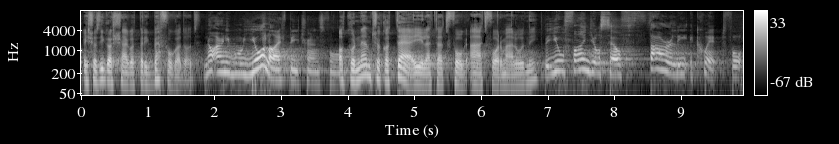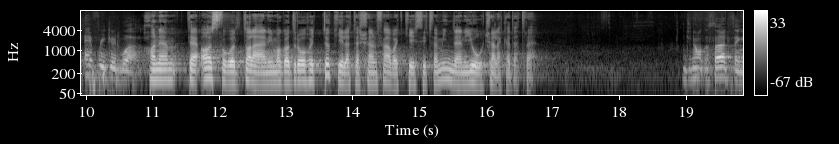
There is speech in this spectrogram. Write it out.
és az igazságot pedig befogadod, not only will your life be transformed, akkor nem csak a te életed fog átformálódni, but you'll find yourself thoroughly equipped for every good work. hanem te azt fogod találni magadról, hogy tökéletesen fel vagy készítve minden jó cselekedetre. Do you know what the third thing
